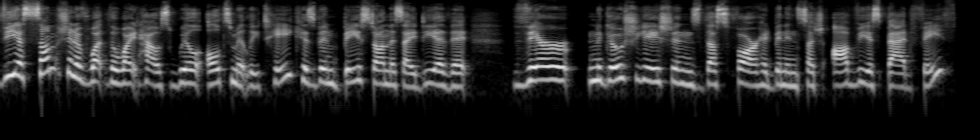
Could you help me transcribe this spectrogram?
the assumption of what the White House will ultimately take has been based on this idea that their negotiations thus far had been in such obvious bad faith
